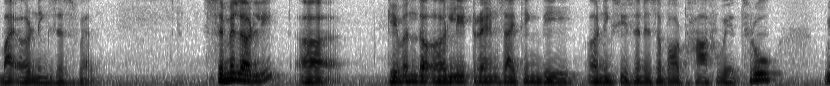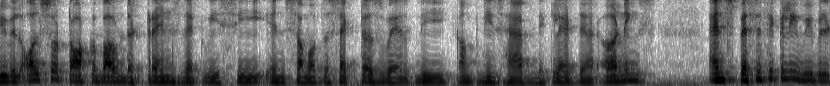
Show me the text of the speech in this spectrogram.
by earnings as well. Similarly, uh, given the early trends, I think the earnings season is about halfway through. We will also talk about the trends that we see in some of the sectors where the companies have declared their earnings. And specifically, we will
